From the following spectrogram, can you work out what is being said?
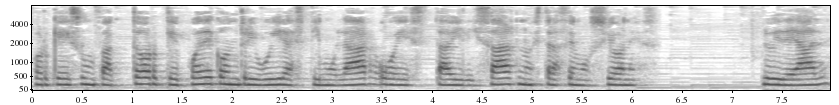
porque es un factor que puede contribuir a estimular o estabilizar nuestras emociones. Lo ideal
